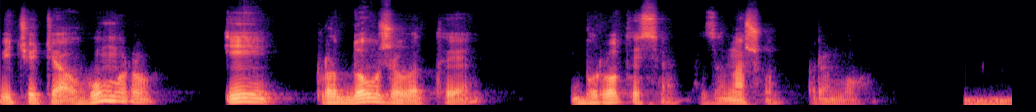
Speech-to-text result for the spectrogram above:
відчуття гумору і продовжувати боротися за нашу перемогу. you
